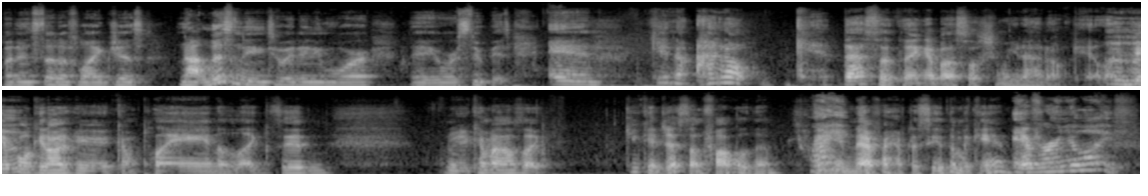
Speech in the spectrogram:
but instead of like just not listening to it anymore, they were stupid. And You know, I don't get. That's the thing about social media. I don't get. Like Mm-hmm. people get on here and complain and like sit. When you come out, i was like you can just unfollow them, and you never have to see them again. ever in your life.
